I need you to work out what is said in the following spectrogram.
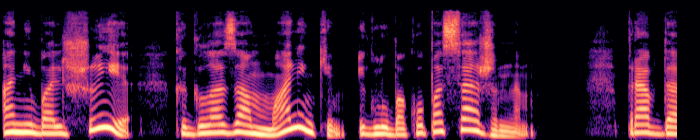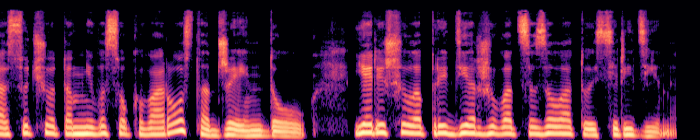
а небольшие — к глазам маленьким и глубоко посаженным. Правда, с учетом невысокого роста Джейн Доу, я решила придерживаться золотой середины.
